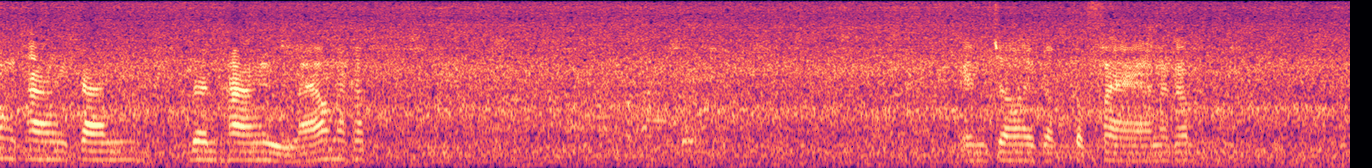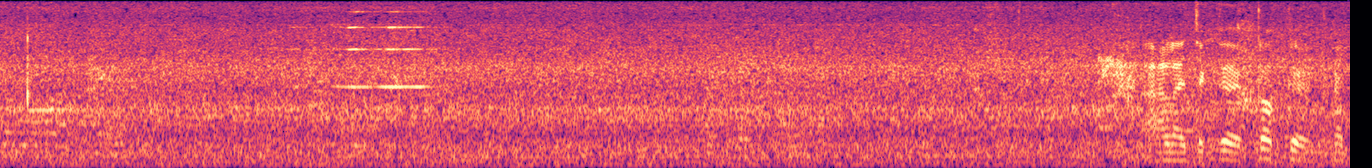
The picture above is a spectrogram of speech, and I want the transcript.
ช่องทางการเดินทางอยู่แล้วนะครับ เอนจอยกับกาแฟนะครับอะไรจะเกิดก็เกิดครับ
